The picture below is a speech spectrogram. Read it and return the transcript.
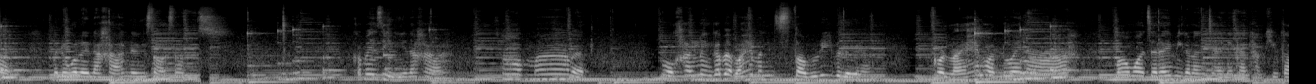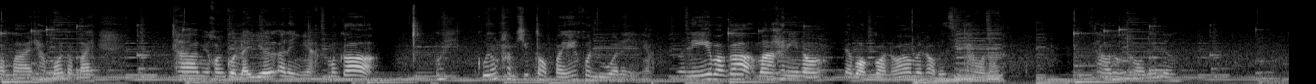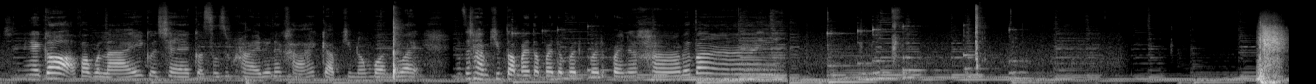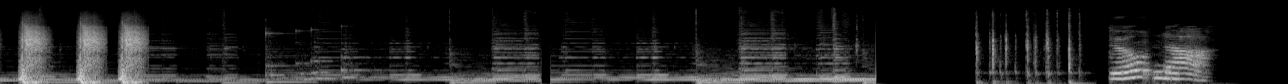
ก มาดูกันเลยนะคะหนึ่งสองสามก็เป็นสีนี้นะคะ ชอบมากแบบโอ้ครั้งหนึ่งก็แบบว่าให้มันสตรอเบอรี่ไปเลยนะ กดไลค์ให้พอด้วยนะ ว่าว่าจะได้มีกำลังใจในการทำคลิปต่อไปทำวอดต่อไป ถ้ามีคนกดไลค์เยอะอะไรอย่างเงี้ยมันก็อุ้ยกูต้องทำคลิปต่อไปให้คนดูอะไรอย่างเงี้ยวันนี้บอกก็มาแค่นี้เนาะแต่บอกก่อนว่ามันออกเป็นสีเทานะเทาทองๆนิดนึงยังไงก็ฝากกดไลค์กดแชร์กด subscribe ด้วยนะคะ ให้กับคลิปน้องบอลด้วยเราจะทำคลิปต่อไปต่อไปต่อไปต่อไปนะคะบ๊ายบาย Don't knock.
